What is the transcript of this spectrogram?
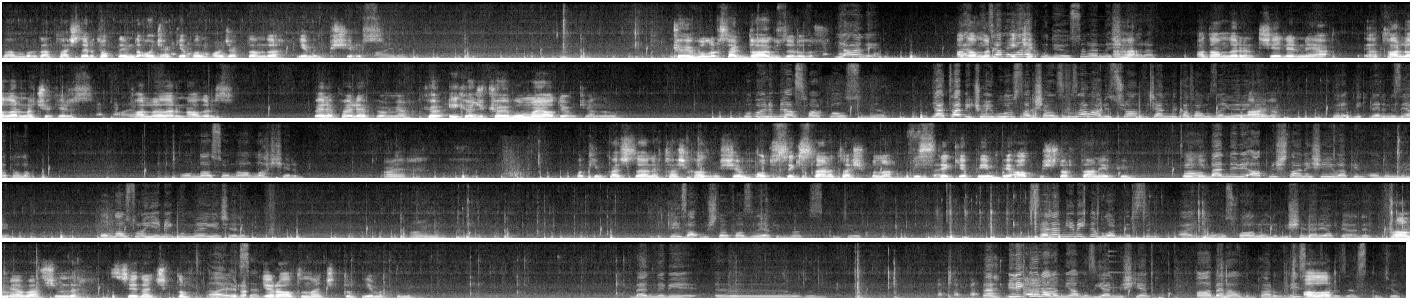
ben buradan taşları toplayayım da ocak yapalım. Ocaktan da yemek pişiririz. Aynen. Köy bulursak daha güzel olur. Yani Adamların hem item eki, olarak mı diyorsun hem de şey Aha. olarak. adamların şeylerine ya, ya tarlalarına çökeriz. Aynen. Tarlalarını alırız. Ben hep öyle yapıyorum ya. Kö ilk önce köy bulmaya adıyorum kendimi. Bu bölüm biraz farklı olsun ya. Ya tabii köy bulursak şansımız ama biz şu an kendi kafamıza göre Aynen. ürettiklerimizi yapalım. Ondan sonra Allah kerim. Aynen. Bakayım kaç tane taş kazmışım. 38 tane taş. Buna bir Süper. stack yapayım. Bir 64 tane yapayım. Tamam Geleyim. ben de bir 60 tane şey yapayım, odun bulayım. Ondan sonra yemek bulmaya geçelim. Aynen. Neyse 60'tan fazla da yapayım lan, sıkıntı yok. Sen hem yemek de bulabilirsin. Ay domuz falan öldür, bir şeyler yap yani. Tamam ya ben şimdi şeyden çıktım. Aynen Yer, sen. yer altından çıktım. Yemek bulayım. Ben de bir eee odun. Heh birlikte olalım yalnız gelmişken. Aa ben aldım pardon. Neyse Al, al. yaparız ya sıkıntı yok.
